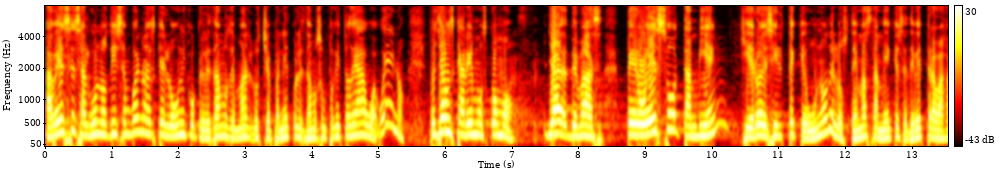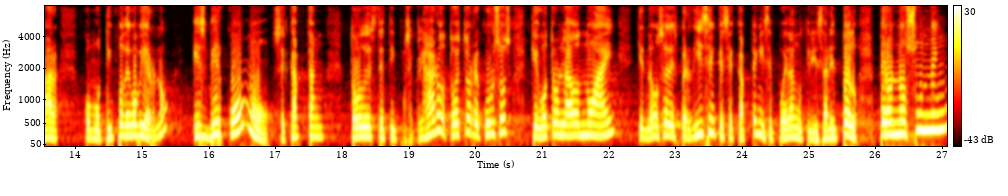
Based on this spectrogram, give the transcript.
A veces algunos dicen, bueno, es que lo único que les damos de más, los chiapanecos les damos un poquito de agua. Bueno, pues ya buscaremos cómo ya de más. Pero eso también quiero decirte que uno de los temas también que se debe trabajar como tipo de gobierno es ver cómo se captan todo este tipo. claro, todos estos recursos que en otros lados no hay, que no se desperdicien, que se capten y se puedan utilizar en todo. Pero nos unen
